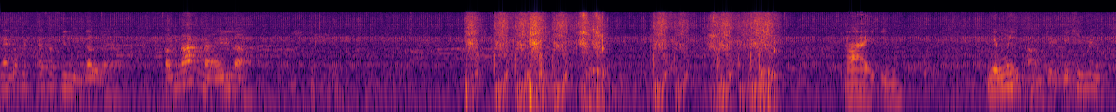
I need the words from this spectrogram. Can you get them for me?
นายก็เป็นแอสซัสซินเหมือนกันเลยสำนักไหนล่ะตายอิน ยังไม่ถามแกแกคิดไม่แก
